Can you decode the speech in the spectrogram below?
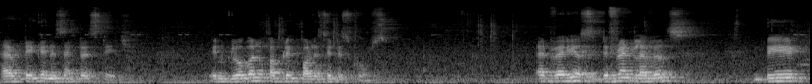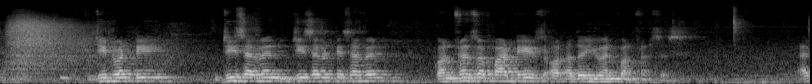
have taken a center stage in global public policy discourse at various different levels, be it G20, G7, G77, Conference of Parties, or other UN conferences. At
